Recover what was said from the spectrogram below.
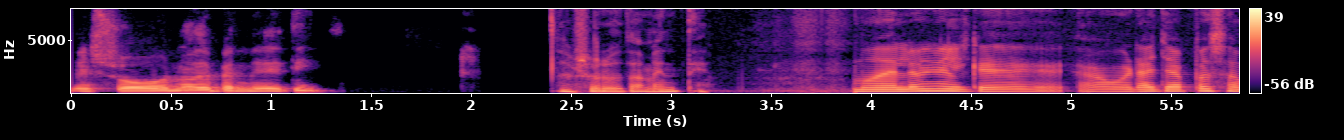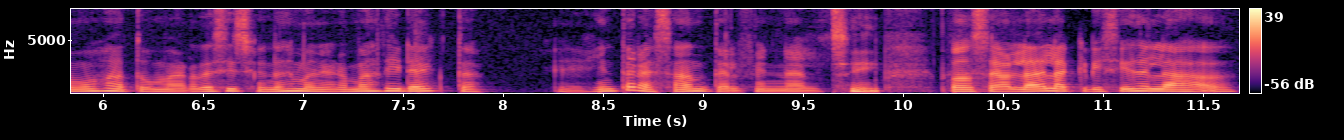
eso no depende de ti. Absolutamente. modelo en el que ahora ya pasamos a tomar decisiones de manera más directa. Es interesante al final. Sí. Cuando se habla de la crisis de la,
